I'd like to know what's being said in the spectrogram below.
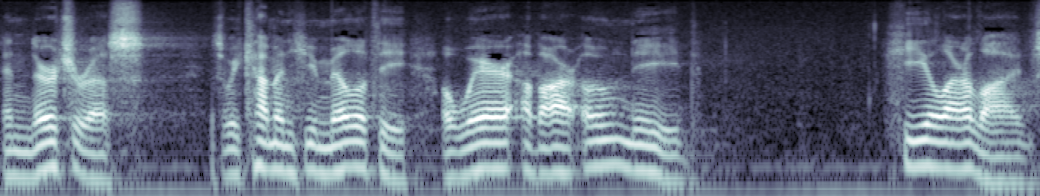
and nurture us as we come in humility, aware of our own need. Heal our lives.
